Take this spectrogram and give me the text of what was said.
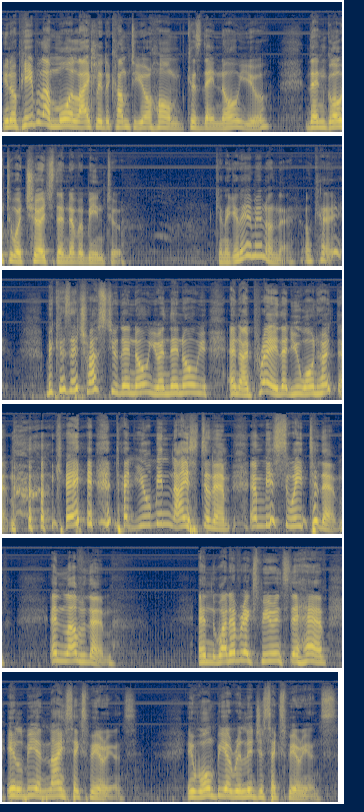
You know, people are more likely to come to your home because they know you than go to a church they've never been to. Can I get amen on that? Okay? Because they trust you, they know you, and they know you. And I pray that you won't hurt them. okay? That you'll be nice to them and be sweet to them and love them. And whatever experience they have, it'll be a nice experience. It won't be a religious experience.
